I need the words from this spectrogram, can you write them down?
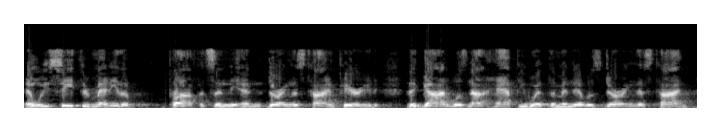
And we see through many of the prophets and, during this time period that God was not happy with them, and it was during this time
